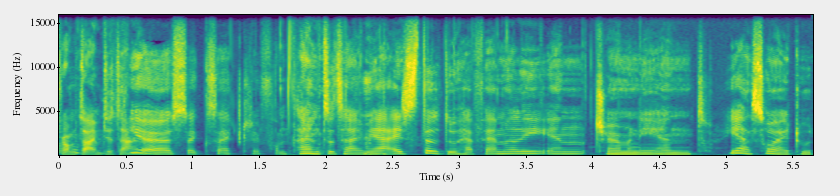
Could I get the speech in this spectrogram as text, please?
From time to time. Yes, exactly. From time to time. Yeah, I still do have family in Germany, and yeah, so I do.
